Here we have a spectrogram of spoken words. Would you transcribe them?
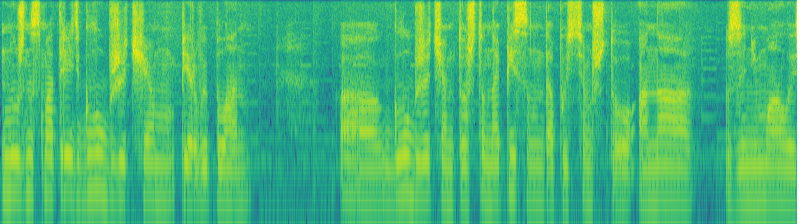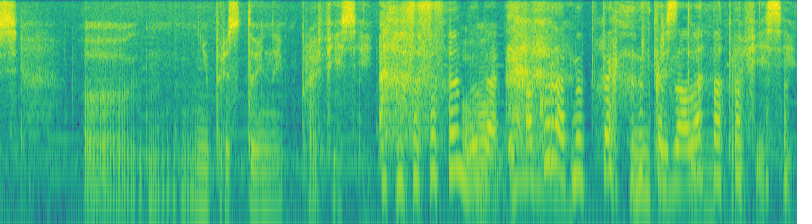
нужно смотреть глубже, чем первый план. А, глубже, чем то, что написано, допустим, что она занималась э, непристойной профессией. Ну да, аккуратно ты так сказала. профессией.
